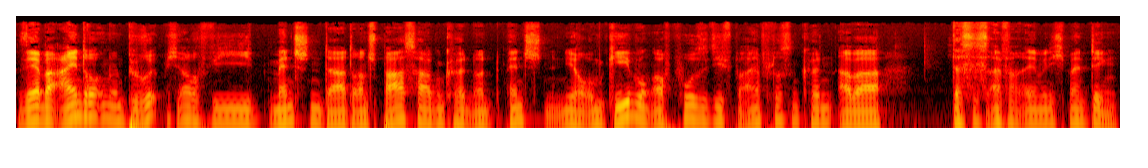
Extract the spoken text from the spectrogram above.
sehr beeindruckend und berührt mich auch, wie Menschen daran Spaß haben können und Menschen in ihrer Umgebung auch positiv beeinflussen können. Aber das ist einfach irgendwie nicht mein Ding.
